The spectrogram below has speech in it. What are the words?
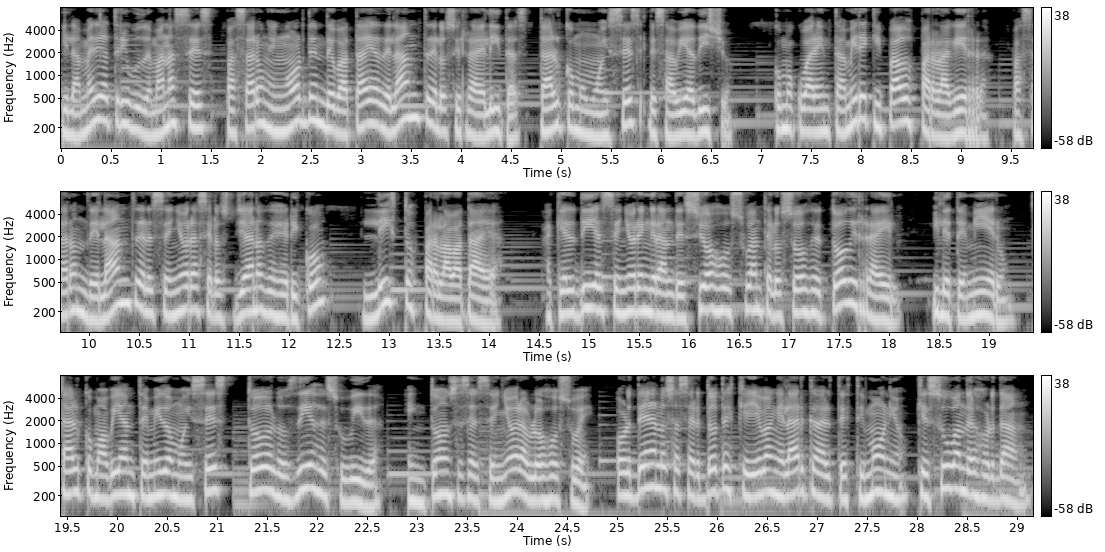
y la media tribu de Manasés pasaron en orden de batalla delante de los israelitas, tal como Moisés les había dicho. Como cuarenta mil equipados para la guerra, pasaron delante del Señor hacia los llanos de Jericó, listos para la batalla. Aquel día el Señor engrandeció a Josué ante los ojos de todo Israel, y le temieron, tal como habían temido a Moisés todos los días de su vida. Entonces el Señor habló a Josué. Ordena a los sacerdotes que llevan el arca del testimonio que suban del Jordán.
